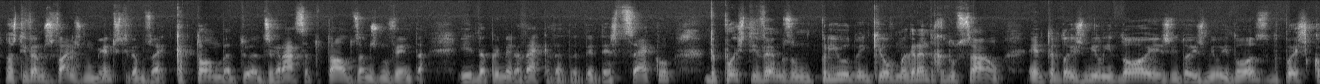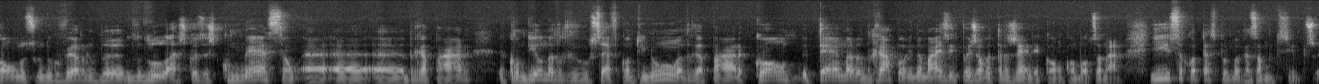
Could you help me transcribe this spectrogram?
nós tivemos vários momentos, tivemos a catomba, a desgraça total dos anos 90 e da primeira década de, de, deste século. Depois tivemos um período em que houve uma grande redução entre 2002 e 2012. Depois, com no segundo governo de, de Lula, as coisas começam a, a, a, derrapar. Com Dilma de Rousseff continuam a derrapar. Com Temer derrapam ainda mais e depois há uma tragédia com, com Bolsonaro. E isso acontece por uma razão muito simples.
